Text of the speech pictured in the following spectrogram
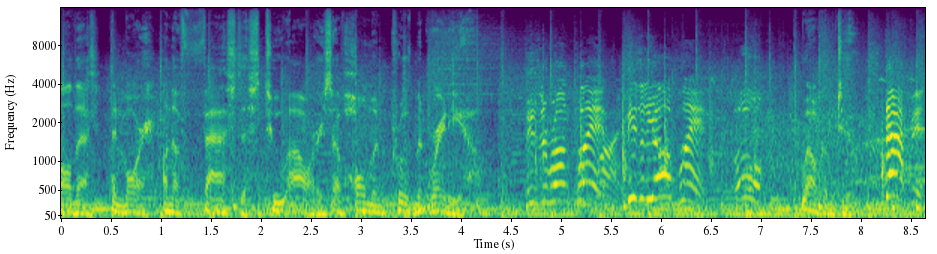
All that and more on the fastest two hours of home improvement radio. These are the wrong plans. These are the old plans. Oh, Welcome to stop it!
